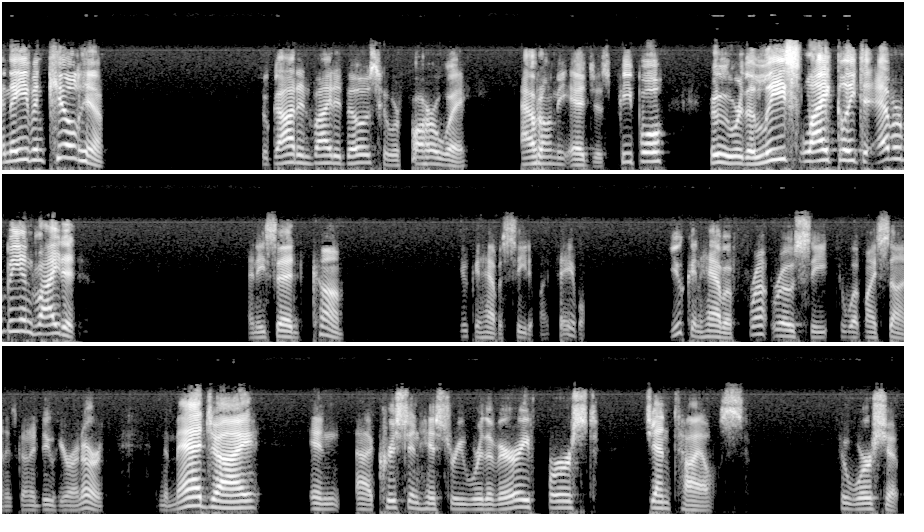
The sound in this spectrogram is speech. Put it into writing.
and they even killed him. So God invited those who were far away, out on the edges, people who were the least likely to ever be invited. And he said, Come, you can have a seat at my table. You can have a front row seat to what my son is going to do here on earth. And the Magi in uh, Christian history were the very first Gentiles to worship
